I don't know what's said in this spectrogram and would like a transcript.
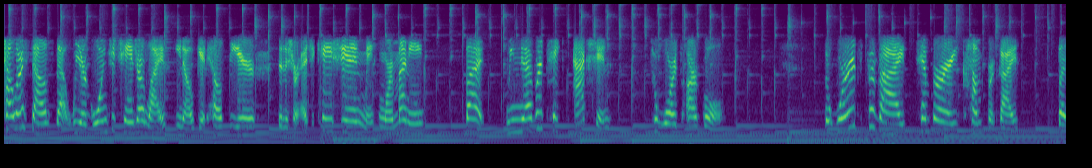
tell ourselves that we are going to change our life, you know, get healthier, finish our education, make more money, but we never take action towards our goal. The words provide temporary comfort, guys, but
